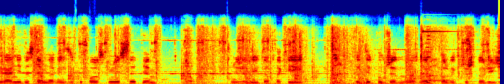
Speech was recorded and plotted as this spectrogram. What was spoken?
Gra niedostępna w języku polskim niestety. Jeżeli to w takiej to typu grze by mogło jakkolwiek przeszkodzić.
